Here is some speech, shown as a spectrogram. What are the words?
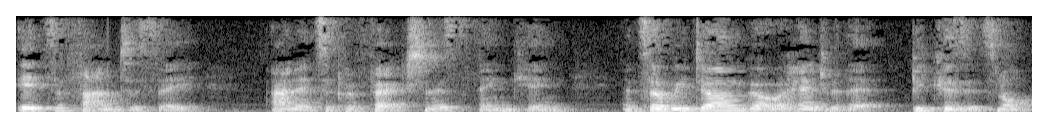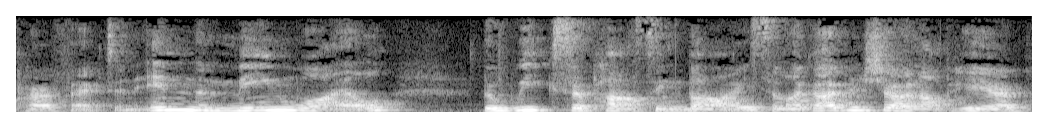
it's a fantasy and it's a perfectionist thinking and so we don't go ahead with it because it's not perfect. And in the meanwhile, the weeks are passing by. So, like, I've been showing up here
